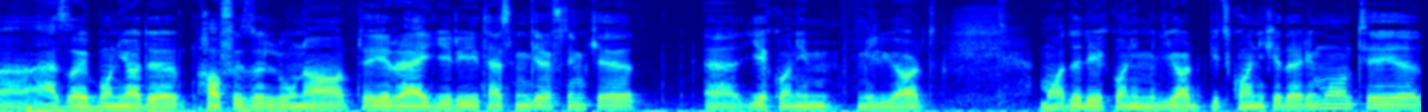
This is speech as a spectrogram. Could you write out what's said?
اعضای بنیاد حافظ لونا طی رأیگیری تصمیم گرفتیم که یک میلیارد معادل یک میلیارد بیت کوینی که داریم و طی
